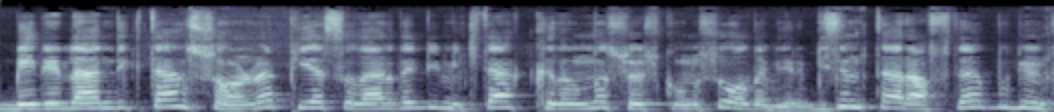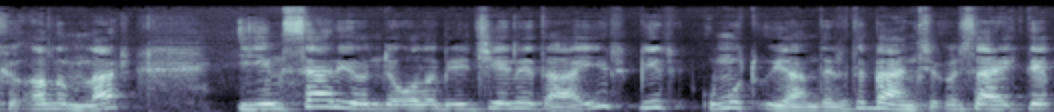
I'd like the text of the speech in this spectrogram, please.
belirlendikten sonra piyasalarda bir miktar kırılma söz konusu olabilir. Bizim tarafta bugünkü alımlar iyimser yönde olabileceğine dair bir umut uyandırdı bence. Özellikle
